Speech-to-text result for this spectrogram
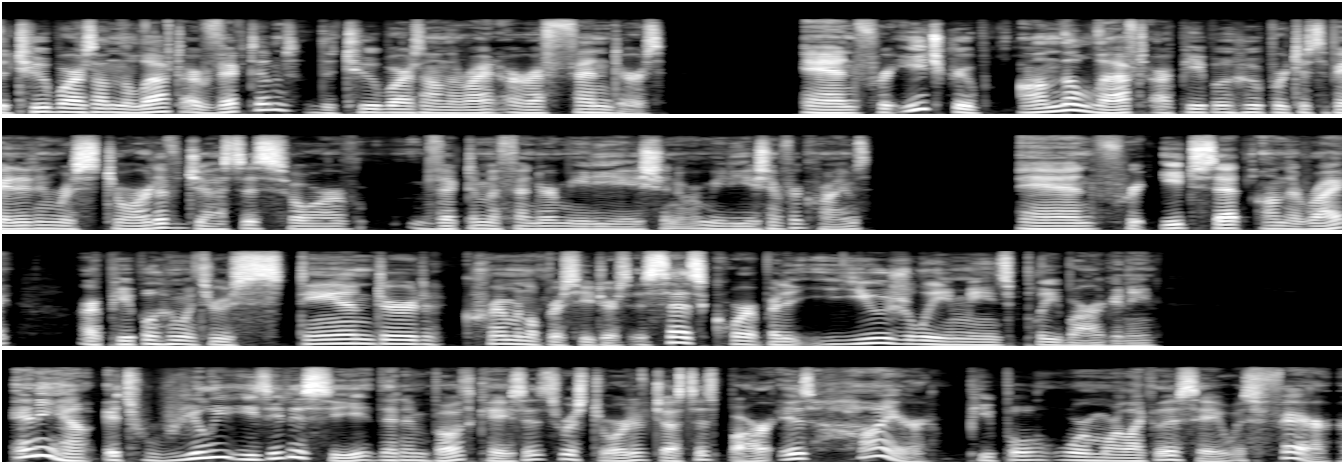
The two bars on the left are victims. The two bars on the right are offenders. And for each group on the left are people who participated in restorative justice or victim offender mediation or mediation for crimes. And for each set on the right are people who went through standard criminal procedures. It says court, but it usually means plea bargaining. Anyhow, it's really easy to see that in both cases, restorative justice bar is higher. People were more likely to say it was fair.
